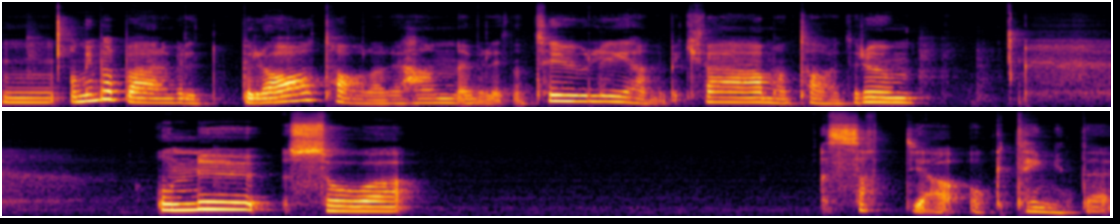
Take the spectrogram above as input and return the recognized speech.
Mm, och min pappa är en väldigt bra talare. Han är väldigt naturlig, han är bekväm, han tar ett rum. Och nu så satt jag och tänkte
